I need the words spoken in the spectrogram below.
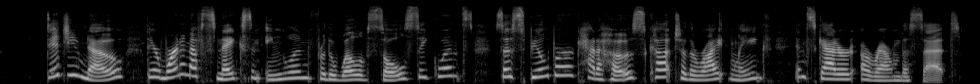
Did you know there weren't enough snakes in England for the Well of Souls sequence? So Spielberg had a hose cut to the right length and scattered around the set.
